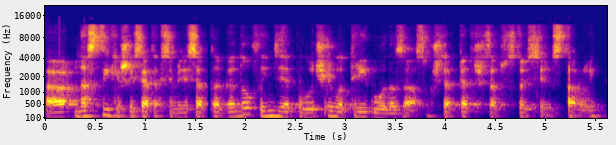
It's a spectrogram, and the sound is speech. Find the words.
на стыке 60-х, 70-х годов Индия получила три года засух, 65 66 72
